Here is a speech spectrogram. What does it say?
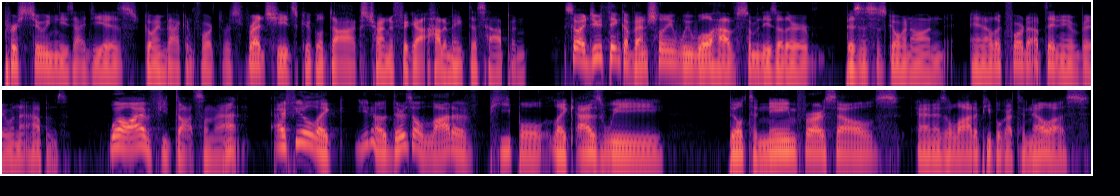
pursuing these ideas, going back and forth with spreadsheets, Google Docs, trying to figure out how to make this happen. So I do think eventually we will have some of these other businesses going on, and I look forward to updating everybody when that happens. Well, I have a few thoughts on that. I feel like, you know, there's a lot of people, like, as we built a name for ourselves and as a lot of people got to know us,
